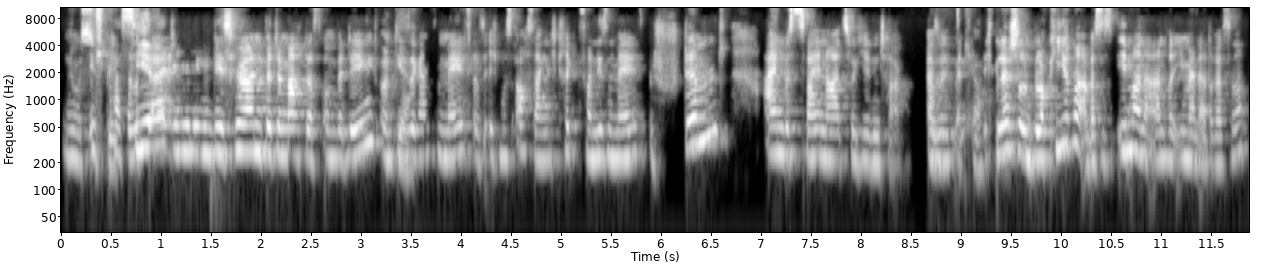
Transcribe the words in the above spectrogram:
Nur ist, ist passiert. Also für all diejenigen, die es hören, bitte macht das unbedingt. Und diese ja. ganzen Mails, also ich muss auch sagen, ich kriege von diesen Mails bestimmt ein bis zwei nahezu jeden Tag. Also mhm, ich, ich, lösche und blockiere, aber es ist immer eine andere E-Mail-Adresse.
